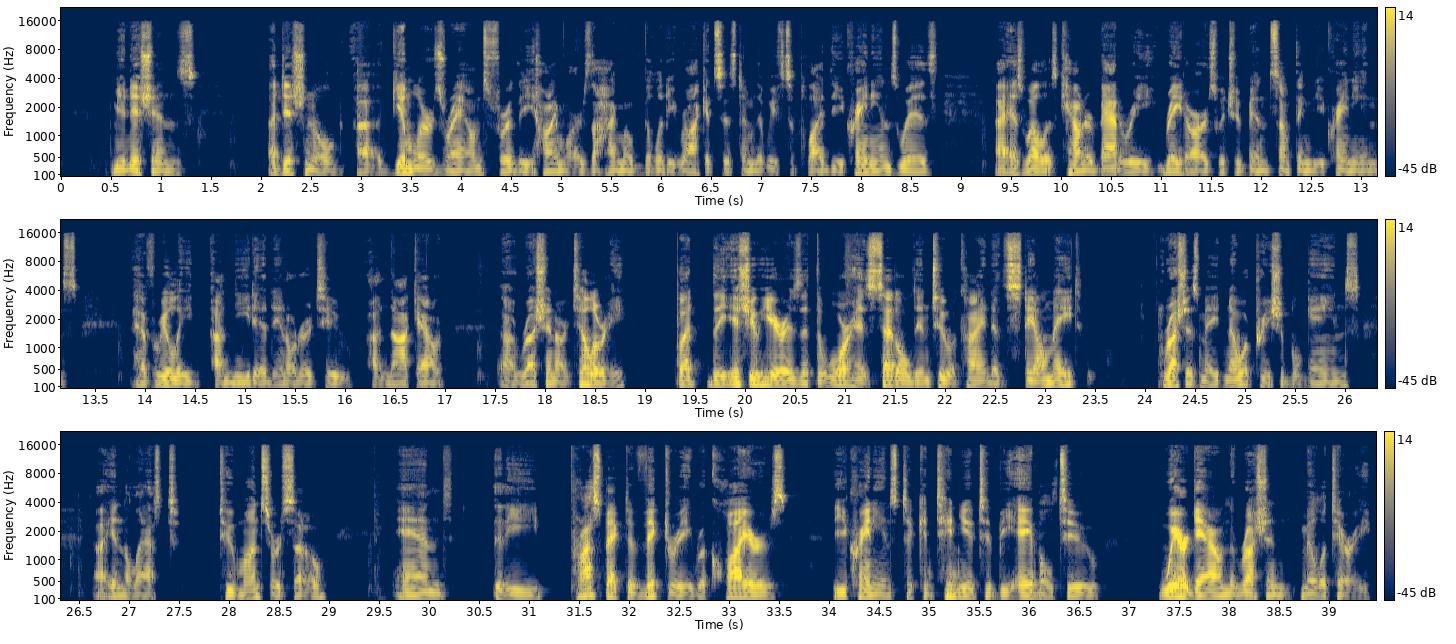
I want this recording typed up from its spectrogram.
munitions, additional uh, GMLRS rounds for the HIMARS, the high mobility rocket system that we've supplied the Ukrainians with, uh, as well as counter battery radars, which have been something the Ukrainians have really uh, needed in order to uh, knock out uh, Russian artillery. But the issue here is that the war has settled into a kind of stalemate. Russia's made no appreciable gains uh, in the last two months or so. And the prospect of victory requires the Ukrainians to continue to be able to wear down the Russian military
